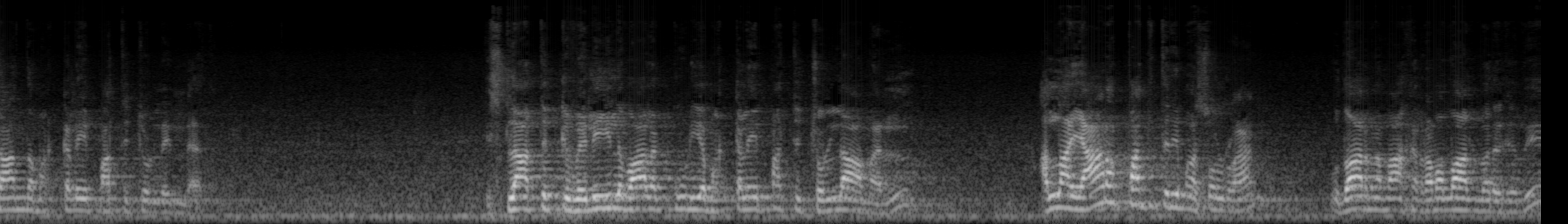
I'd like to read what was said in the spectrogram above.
சார்ந்த மக்களை பார்த்து சொல்ல இஸ்லாத்துக்கு வெளியில் வாழக்கூடிய மக்களை பார்த்து சொல்லாமல் அல்லாஹ் யாரை பார்த்து தெரியுமா சொல்கிறான் உதாரணமாக ரமலான் வருகிறது.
